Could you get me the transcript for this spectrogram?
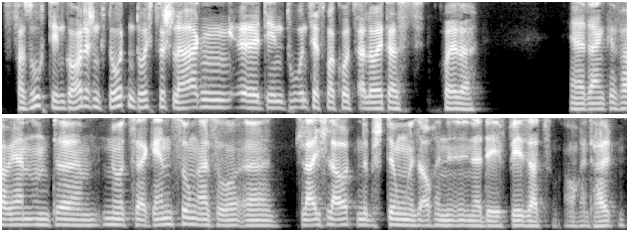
versucht, den gordischen Knoten durchzuschlagen, äh, den du uns jetzt mal kurz erläuterst, Holger. Ja, danke, Fabian. Und äh, nur zur Ergänzung, also äh, gleichlautende Bestimmung ist auch in, in der DFB-Satzung auch enthalten.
